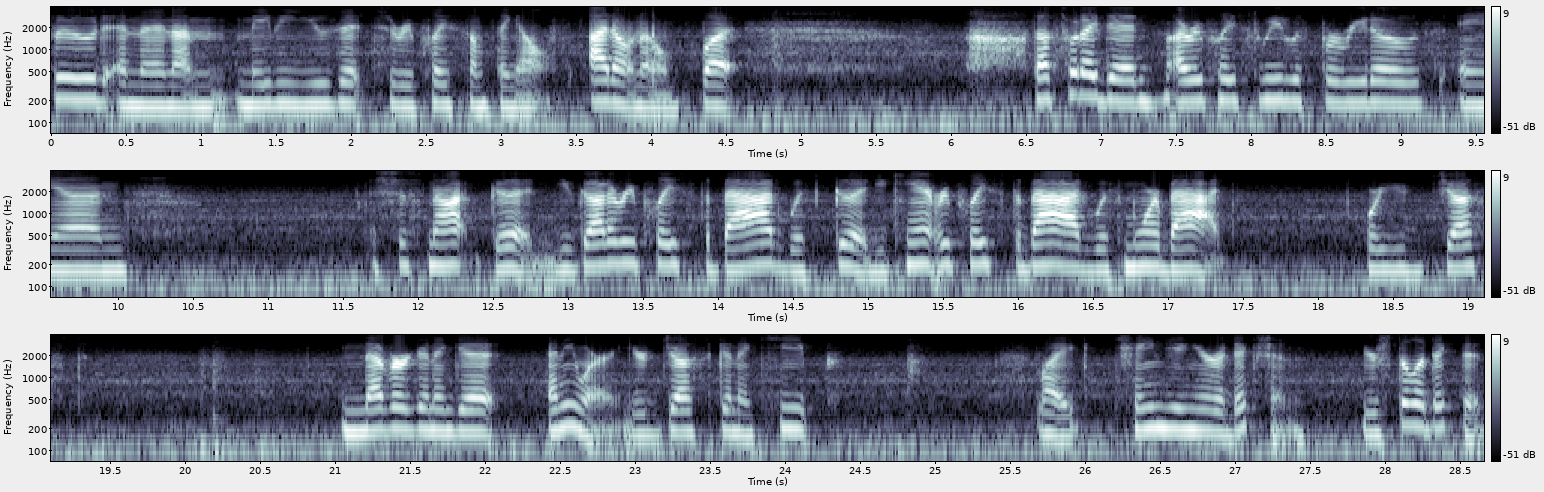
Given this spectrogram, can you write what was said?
food and then I'm maybe use it to replace something else. I don't know, but that's what I did. I replaced weed with burritos and it's just not good. You got to replace the bad with good. You can't replace the bad with more bad. Or you just never going to get anywhere. You're just going to keep like changing your addiction. You're still addicted.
